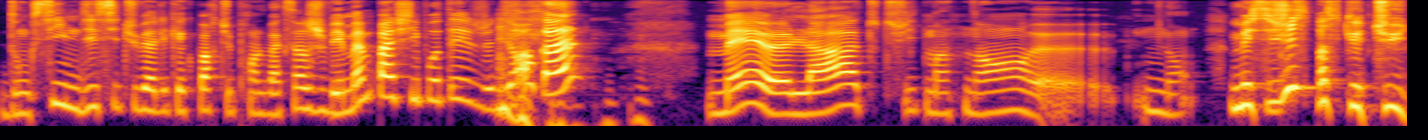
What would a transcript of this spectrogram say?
Donc, s'il me dit si tu veux aller quelque part, tu prends le vaccin, je vais même pas chipoter. Je vais dire ok. Mais euh, là, tout de suite, maintenant, euh, non. Mais c'est juste parce que tu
